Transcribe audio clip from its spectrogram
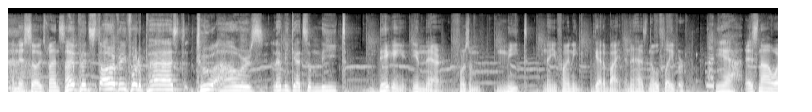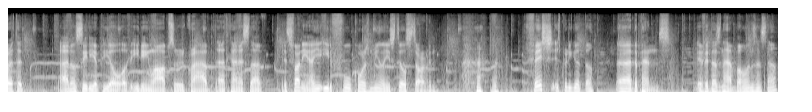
and they're so expensive. I've been starving for the past two hours. Let me get some meat. Digging in there for some meat, and then you finally get a bite, and it has no flavor. What? yeah, it's not worth it. I don't see the appeal of eating lobster, crab, that kind of stuff. It's funny, how you eat a full course meal and you're still starving. Fish is pretty good though. Uh, depends. If it doesn't have bones and stuff.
